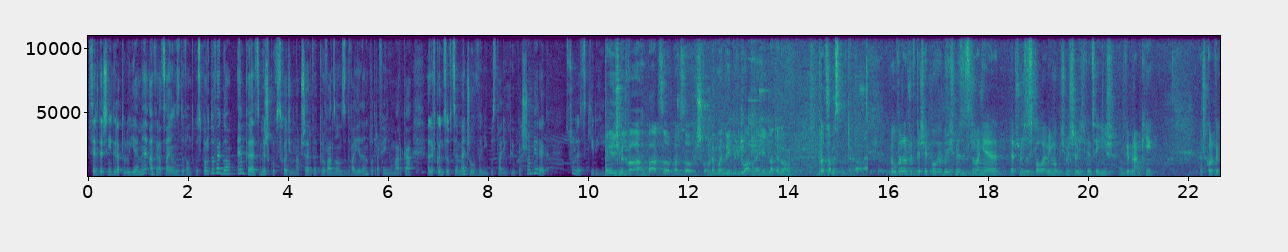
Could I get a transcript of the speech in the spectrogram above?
Serdecznie gratulujemy, a wracając do wątku sportowego, MKS Myszków schodził na przerwę prowadząc 2-1 po trafieniu Marka, ale w końcówce meczu wynik ustalił piłkarz Sząbierek, Suleckiri. Popełniliśmy dwa bardzo, bardzo szkolne błędy indywidualne i dlatego wracamy z punktem. No uważam, że w pierwszej połowie byliśmy zdecydowanie lepszym zespołem i mogliśmy strzelić więcej niż dwie bramki. Aczkolwiek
